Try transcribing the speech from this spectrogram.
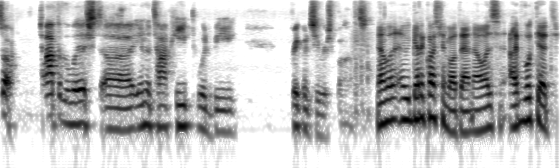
so top of the list uh, in the top heap would be frequency response. Now I got a question about that. Now, as I've looked at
